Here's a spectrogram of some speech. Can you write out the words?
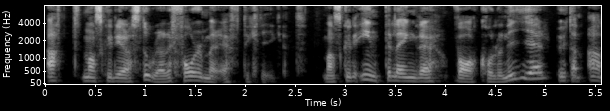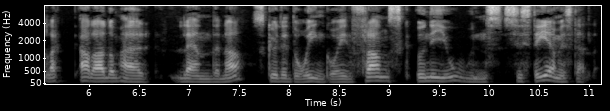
att man skulle göra stora reformer efter kriget. Man skulle inte längre vara kolonier, utan alla, alla de här länderna skulle då ingå i en fransk unionssystem istället.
